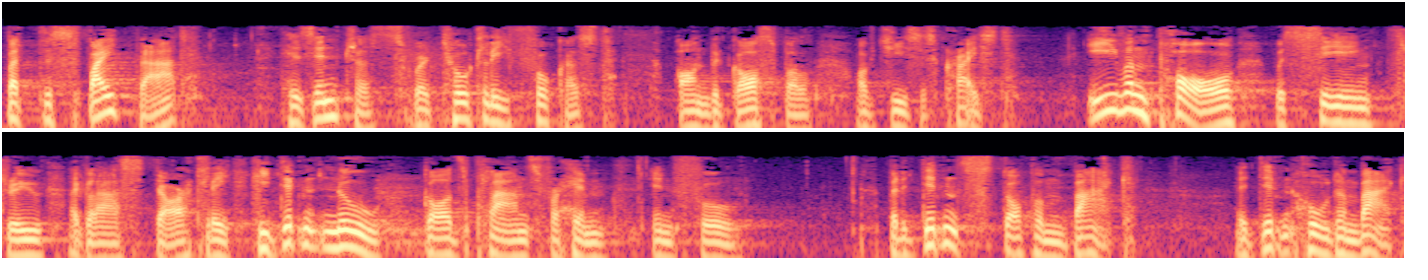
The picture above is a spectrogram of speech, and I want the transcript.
But despite that, his interests were totally focused on the gospel of Jesus Christ. Even Paul was seeing through a glass darkly. He didn't know God's plans for him in full. But it didn't stop him back. It didn't hold him back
